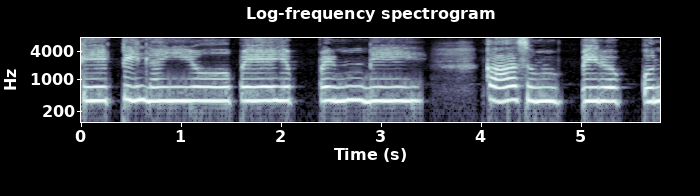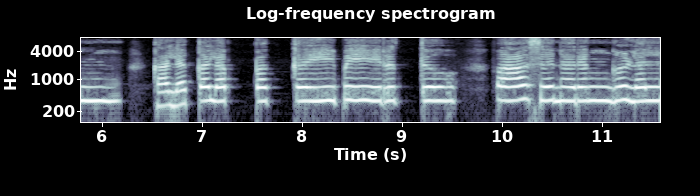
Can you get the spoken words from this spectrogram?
கேட்டிலையோ பேய பெண்ணே காசும் பிறப்புன் கலக்கலப்பக்கை பேருத்தோ வாசனரங்குழல்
